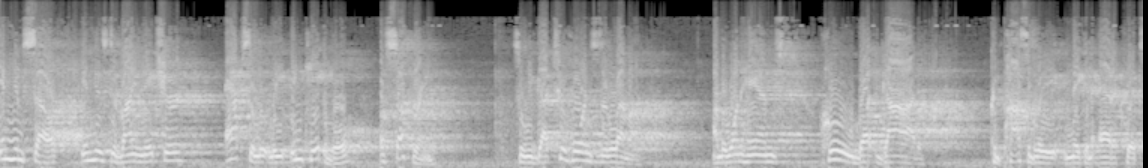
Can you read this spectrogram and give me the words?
in himself, in his divine nature, absolutely incapable of suffering. So we've got two horns of the dilemma. On the one hand, who but God could possibly make an adequate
